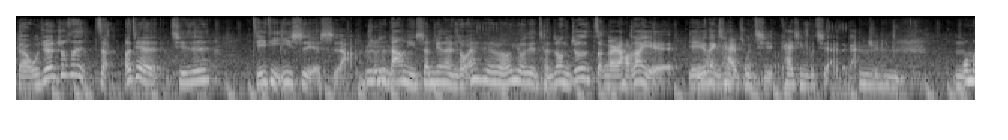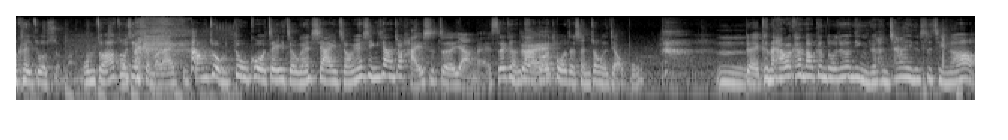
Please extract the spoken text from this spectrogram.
对啊，我觉得就是这，而且其实。集体意识也是啊，就是当你身边的人都哎好像有点沉重，你就是整个人好像也也有点开不起、开心不起来的感觉。我们可以做什么？我们总要做些什么来帮助我们度过这一周跟下一周？因为形象就还是这样哎，所以可能大家都会拖着沉重的脚步。嗯，对，可能还会看到更多就是令你觉得很诧异的事情，然后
